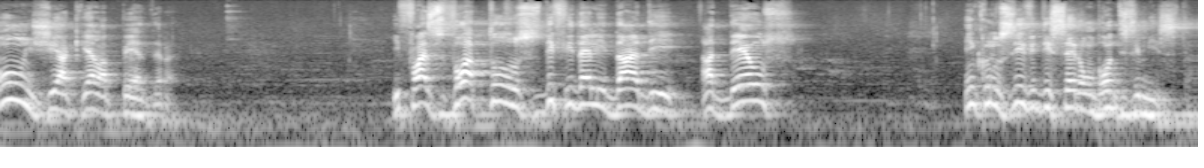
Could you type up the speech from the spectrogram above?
unge aquela pedra e faz votos de fidelidade a Deus, inclusive de ser um bom dizimista.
